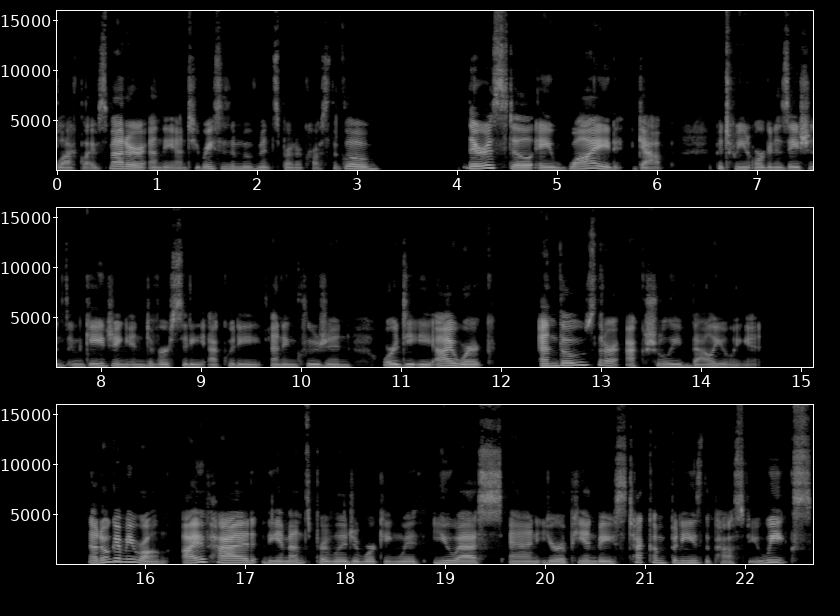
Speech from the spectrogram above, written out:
Black Lives Matter and the anti racism movement spread across the globe, there is still a wide gap between organizations engaging in diversity, equity, and inclusion or DEI work and those that are actually valuing it. Now, don't get me wrong, I've had the immense privilege of working with US and European based tech companies the past few weeks,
